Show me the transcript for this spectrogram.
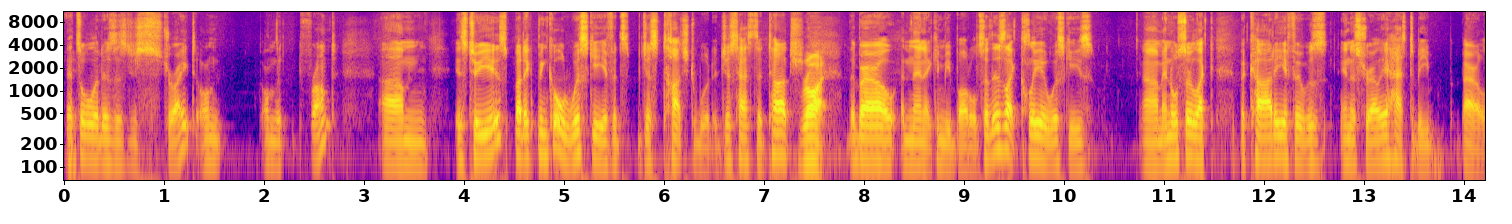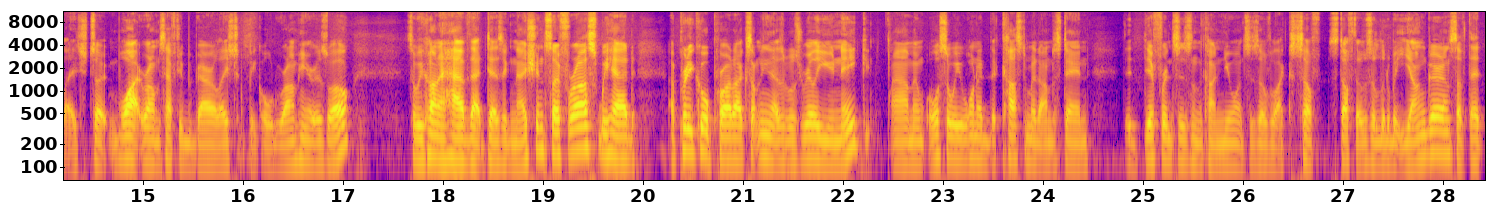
That's all it is. Is just straight on on the front. Um, is two years, but it can be called whiskey if it's just touched wood. It just has to touch Right. the barrel, and then it can be bottled. So there's like clear whiskies, um, and also like Bacardi, if it was in Australia, has to be barrel aged. So white rums have to be barrel aged to be called rum here as well. So we kind of have that designation. So for us, we had a pretty cool product, something that was really unique, um, and also we wanted the customer to understand the differences and the kind of nuances of like stuff stuff that was a little bit younger and stuff that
